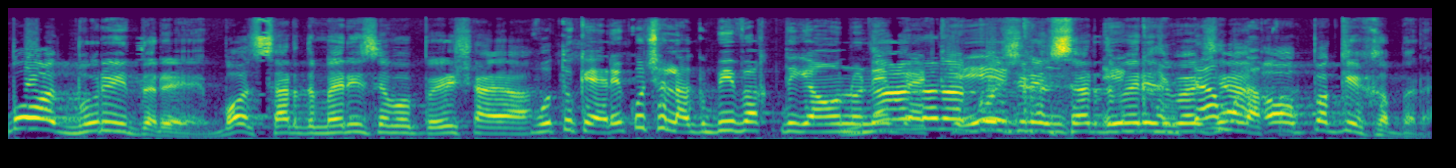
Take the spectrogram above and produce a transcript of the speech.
बहुत बुरी तरह बहुत सर्द मेरी से वो पेश आया। वो तो कह रहे कुछ अलग भी वक्त दिया उन्होंने ना, ना, ना, कुछ नहीं सर्द मेरी से पेश आया। पक्की खबर है।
